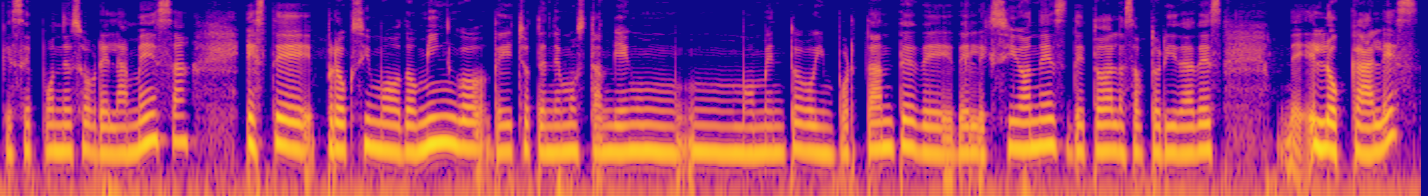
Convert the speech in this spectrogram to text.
que se pone sobre la mesa. Este próximo domingo, de hecho, tenemos también un, momento importante de, elecciones de todas las autoridades eh, locales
